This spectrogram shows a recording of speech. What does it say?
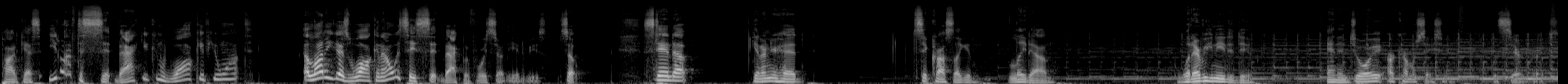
podcast. You don't have to sit back, you can walk if you want. A lot of you guys walk, and I always say sit back before we start the interviews. So stand up, get on your head, sit cross legged, lay down, whatever you need to do and enjoy our conversation with Sara Groves.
